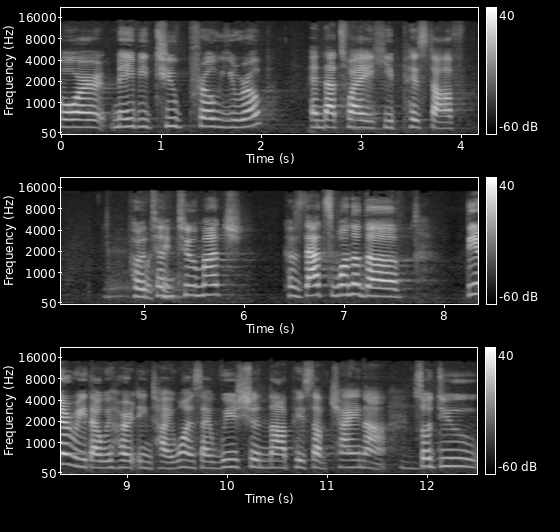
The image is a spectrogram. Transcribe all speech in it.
for maybe too pro-Europe? And that's why he pissed off Putin too much? Because that's one of the theory that we heard in Taiwan is that we should not piss off China. Mm. So do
